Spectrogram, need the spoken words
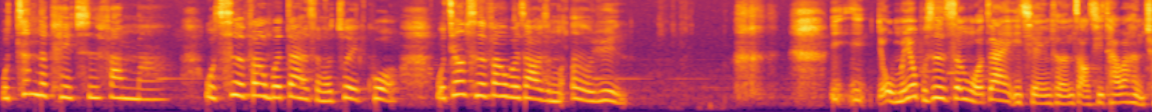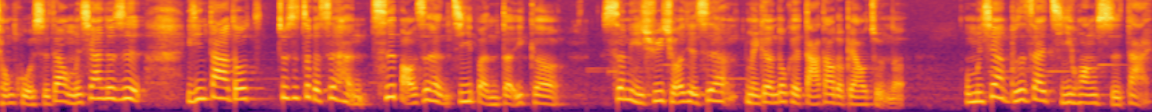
我真的可以吃饭吗？我吃了饭会不会带来什么罪过？我这样吃的饭会不会造成什么厄运？我们又不是生活在以前可能早期台湾很穷苦的时代，我们现在就是已经大家都就是这个是很吃饱是很基本的一个生理需求，而且是很每个人都可以达到的标准了。我们现在不是在饥荒时代，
